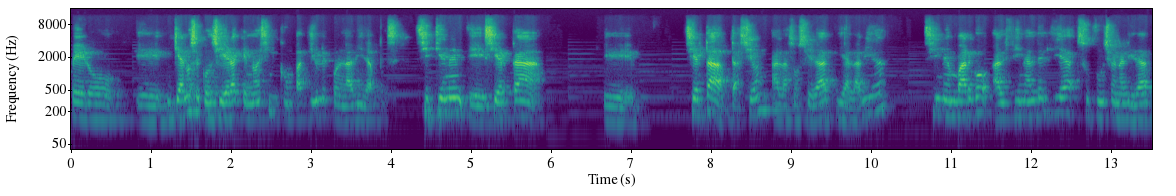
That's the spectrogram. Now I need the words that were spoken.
pero eh, ya no se considera que no es incompatible con la vida, pues sí tienen eh, cierta, cierta adaptación a la sociedad y a la vida sin embargo, al final del día su funcionalidad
